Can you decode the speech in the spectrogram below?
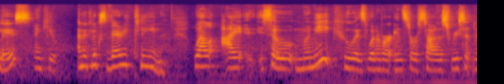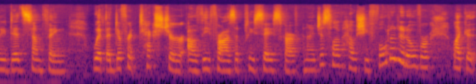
place Thank you. and it looks very clean. Well, I so Monique, who is one of our in-store stylists, recently did something with a different texture of the Fraas plissé scarf, and I just love how she folded it over like a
